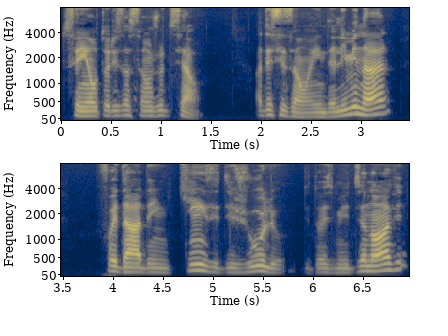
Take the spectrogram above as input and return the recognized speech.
sem autorização judicial. A decisão ainda liminar foi dada em 15 de julho de 2019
